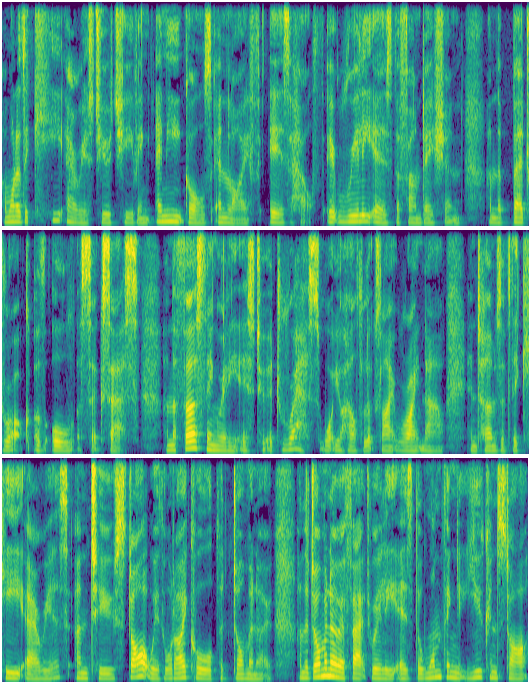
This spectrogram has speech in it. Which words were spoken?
And one of the key areas to achieving any goals in life is health. It really is the foundation and the bedrock of all success. And the first thing really is to address what your health looks like right now in terms of the key areas and to start with what I call the domino. And the domino effect really is the one thing that you can start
